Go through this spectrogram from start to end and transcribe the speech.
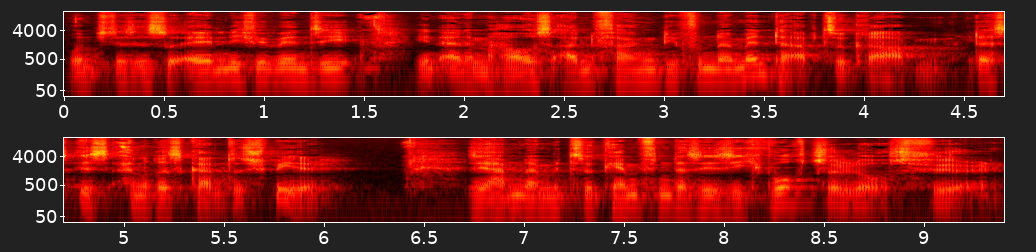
Und das ist so ähnlich, wie wenn Sie in einem Haus anfangen, die Fundamente abzugraben. Das ist ein riskantes Spiel. Sie haben damit zu kämpfen, dass Sie sich wurzellos fühlen.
